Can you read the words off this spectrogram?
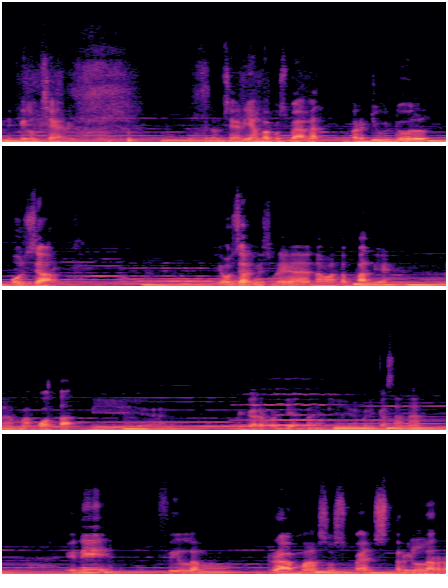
Ini film seri. Film seri yang bagus banget berjudul Ozark ya, Ozark ini sebenarnya nama tempat ya. Nama kota di eh, negara bagian lah di Amerika sana. Ini film drama suspense thriller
